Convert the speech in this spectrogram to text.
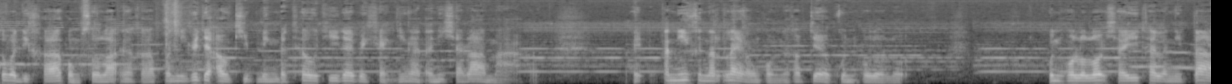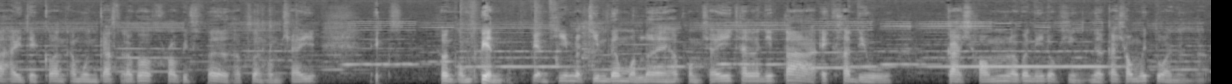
สวัสดีครับ ผมโซละนะครับ วันนี้ก็จะเอาคลิปลิงแบทเทิลที่ได้ไปแข่งที่งานอานิชาร่ามาครับเอ้ยอันนี้คือนัดแรกของผมนะครับ เจอกับคุณโฮโลโล คุณโฮโลโลใช้ไทลานิต้าไฮเดกอนอมูลกัส แล้วก็ครอวิสเตอร์ครับ ส่วนผมใช้ X ส่วนผมเปลี่ยนเปลี่ยนทีมกับทีมเดิมหมดเลยครับ ผมใช้ไทลานิต้าเอ็กคาดิลกาชอม แล้วก็นิโดคิง เหลือกาชอมไว้ตัวหนึ่งครับ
